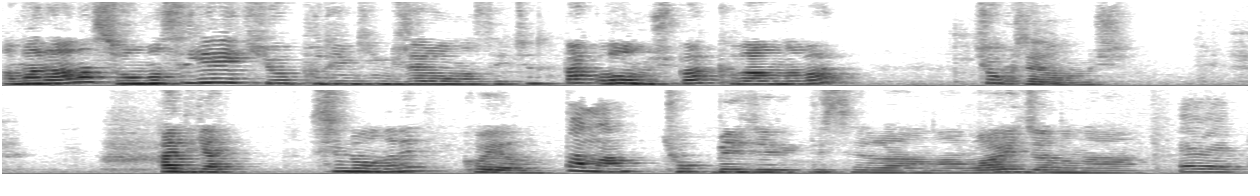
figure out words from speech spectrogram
Ama Rana soğuması gerekiyor pudingin güzel olması için. Bak olmuş bak kıvamına bak. Çok güzel olmuş. Hadi gel. Şimdi onları koyalım. tamam. Çok beceriklisin Rana. Vay canına. Evet.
